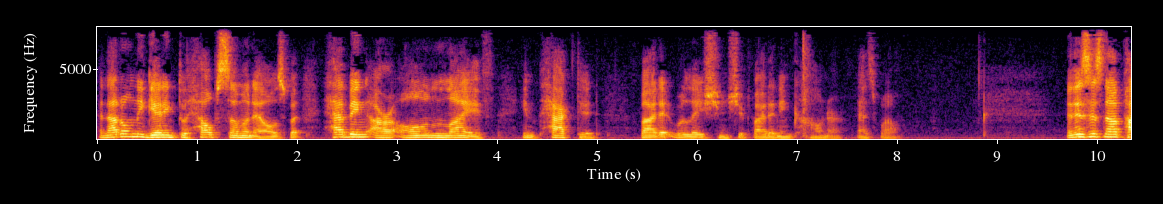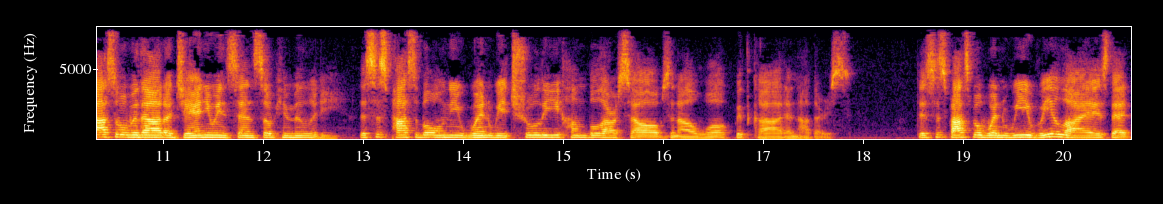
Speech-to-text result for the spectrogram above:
and not only getting to help someone else, but having our own life impacted by that relationship, by that encounter as well. And this is not possible without a genuine sense of humility. This is possible only when we truly humble ourselves in our walk with God and others. This is possible when we realize that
